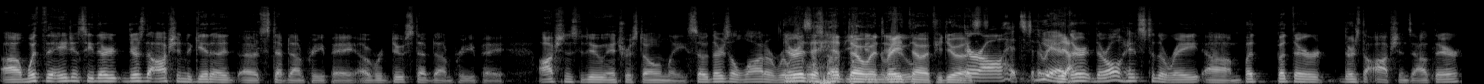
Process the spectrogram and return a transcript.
Um, with the agency, there there's the option to get a, a step down prepay, a reduced step down prepay, options to do interest only. So there's a lot of really there is cool a stuff hit though can in rate though if you do it. They're all hits to the Yeah, rate. they're they're all hits to the rate, um, but but there there's the options out there,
